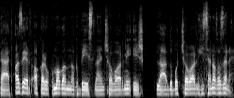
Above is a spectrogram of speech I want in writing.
Tehát azért akarok magamnak baseline csavarni, és lábdobot csavarni, hiszen az a zene.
